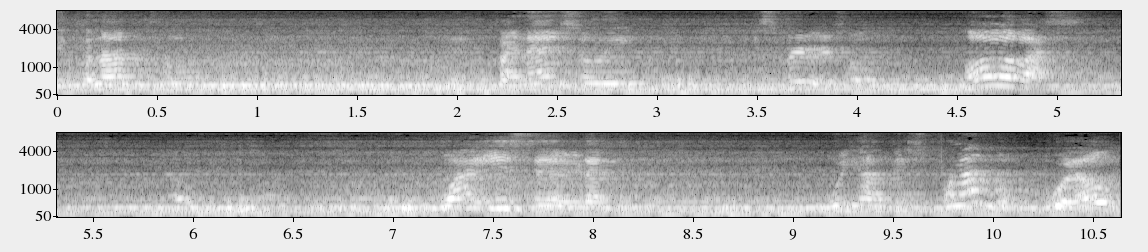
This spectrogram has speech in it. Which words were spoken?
economical, financially, spiritual. All of us. Why is it that we have this problem? Well,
